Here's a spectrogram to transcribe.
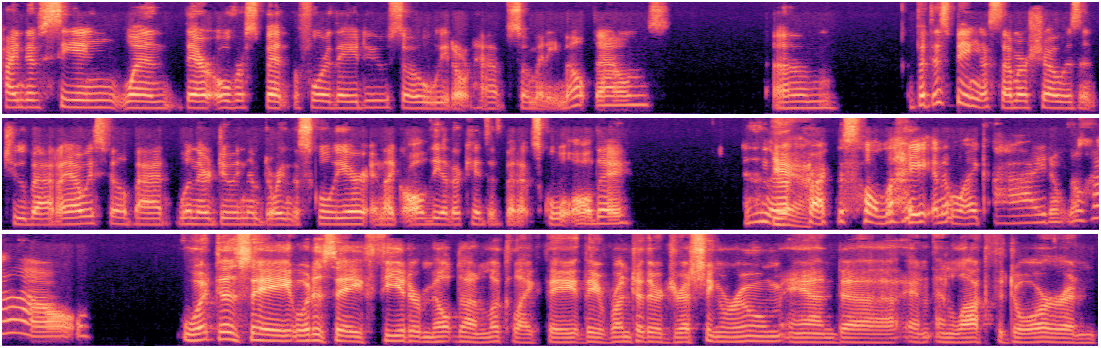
kind of seeing when they're overspent before they do so we don't have so many meltdowns. Um but this being a summer show isn't too bad. I always feel bad when they're doing them during the school year and like all the other kids have been at school all day. And then they're yeah. at practice all night and i'm like i don't know how. What does a what does a theater meltdown look like? They they run to their dressing room and uh, and and lock the door and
